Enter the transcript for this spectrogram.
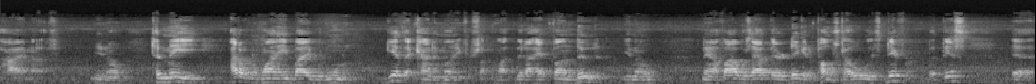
high enough, you know. To me, I don't know why anybody would want to give that kind of money for something like that. I had fun doing, you know. Now, if I was out there digging a post hole, it's different. But this, uh,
